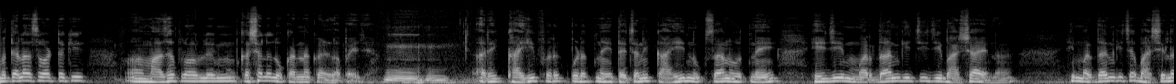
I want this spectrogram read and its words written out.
मग त्याला असं वाटतं की माझा प्रॉब्लेम कशाला लोकांना कळला पाहिजे? हम्म. अरे काही फरक पडत नाही. त्याच्याने काही नुकसान होत नाही. ही जी मर्दानगीची जी भाषा आहे ना ही मर्दानगीच्या भाषेला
